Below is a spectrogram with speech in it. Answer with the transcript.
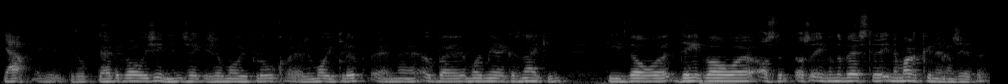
ja, ik, bedoel, daar heb ik wel weer zin in. Zeker zo'n mooie ploeg, zo'n mooie club. En ook bij een mooi merk als Nike. Die het wel, denk ik wel, als, de, als een van de beste in de markt kunnen gaan zetten.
